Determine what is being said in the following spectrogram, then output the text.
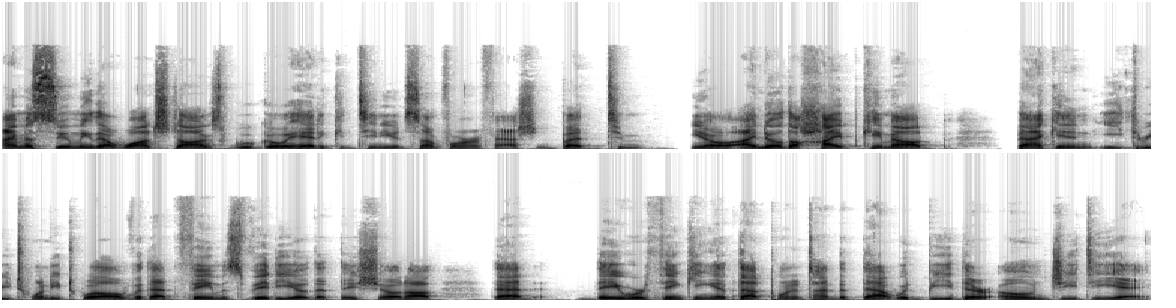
I'm assuming that Watch Dogs will go ahead and continue in some form or fashion, but to you know, I know the hype came out back in E3 2012 with that famous video that they showed off that they were thinking at that point in time that that would be their own GTA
